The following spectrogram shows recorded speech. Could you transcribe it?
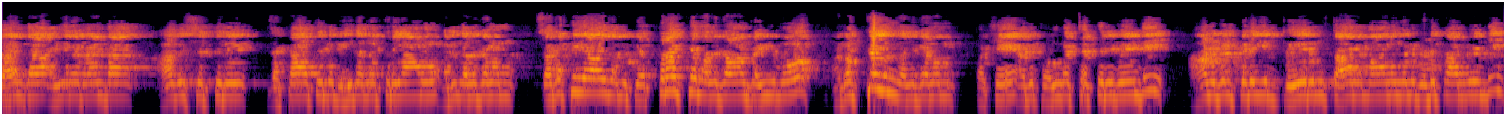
വേണ്ട അങ്ങനെ വേണ്ട. ആവശ്യത്തിന് ജക്കാത്തിന്റെ വിഹിതം എത്രയാണോ അത് നൽകണം. സദക്കയായി നമുക്ക് എത്രയൊക്കെ നൽകാൻ കഴിയുമോ അതൊക്കെയും നൽകണം. പക്ഷേ അത് പൊങ്കച്ചത്തിന് വേണ്ടി ആളുകൾക്കിടയിൽ പേരും സ്ഥാനമാനങ്ങളും എടുക്കാൻ വേണ്ടി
